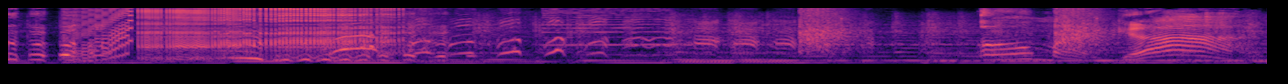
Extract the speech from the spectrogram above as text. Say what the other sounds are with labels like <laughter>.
<laughs> oh my god!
